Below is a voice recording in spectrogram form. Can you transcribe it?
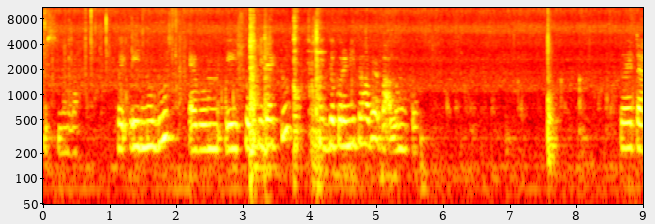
বিসমিল্লাহ। তো এই নুডলস এবং এই সবজিটা একটু সিদ্ধ করে নিতে হবে ভালো মতো। তো এটা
